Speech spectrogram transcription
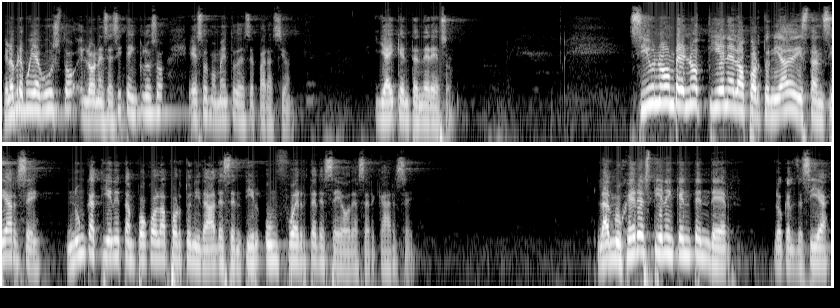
El hombre muy a gusto lo necesita incluso esos momentos de separación. Y hay que entender eso. Si un hombre no tiene la oportunidad de distanciarse, nunca tiene tampoco la oportunidad de sentir un fuerte deseo de acercarse. Las mujeres tienen que entender lo que les decía,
